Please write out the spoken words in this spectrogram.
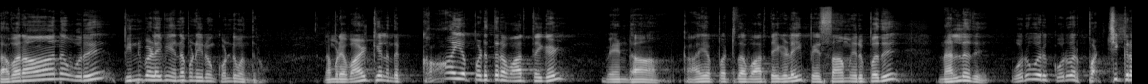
தவறான ஒரு பின்விளைவும் என்ன பண்ணிடும் கொண்டு வந்துடும் நம்முடைய வாழ்க்கையில் அந்த காயப்படுத்துகிற வார்த்தைகள் வேண்டாம். காயப்படுத்துகிற வார்த்தைகளை பேசாமல் இருப்பது நல்லது. ஒருவருக்கு ஒருவர் பட்சிக்கிற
